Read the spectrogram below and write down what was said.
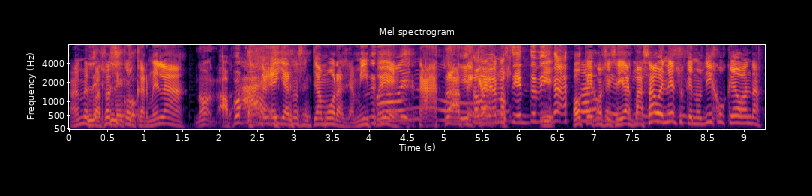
A mí me Le- pasó así con co- Carmela. no, ¿a poco? Ah, ella no sentía amor hacia mí, pues. No, y te todavía creas. no siente, Sí. diga. Ok, Claro José sí. basado en eso que nos dijo, ¿qué onda?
